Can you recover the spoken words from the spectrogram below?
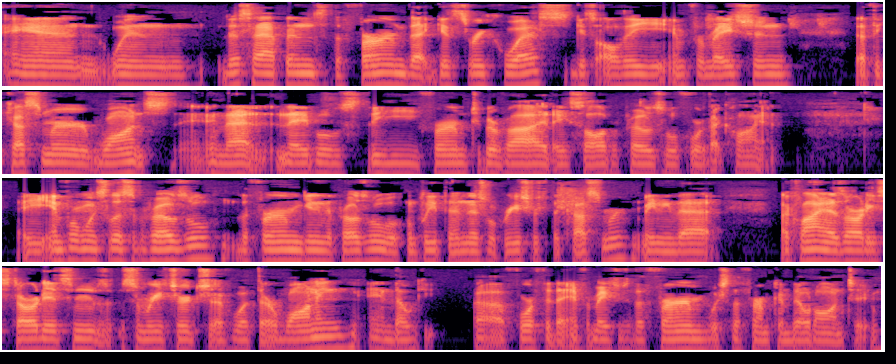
and when this happens, the firm that gets the request gets all the information that the customer wants, and that enables the firm to provide a solid proposal for that client. A informal solicited proposal, the firm getting the proposal will complete the initial research of the customer, meaning that the client has already started some some research of what they're wanting, and they'll uh, forfeit that information to the firm, which the firm can build onto.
